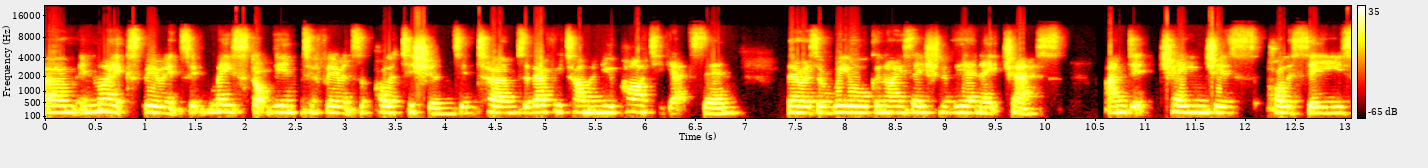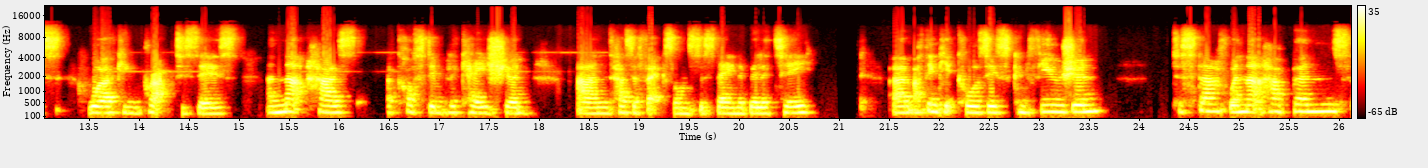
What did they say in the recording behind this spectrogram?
um, in my experience, it may stop the interference of politicians in terms of every time a new party gets in, there is a reorganisation of the NHS and it changes policies, working practices, and that has a cost implication and has effects on sustainability. Um, I think it causes confusion to staff when that happens,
